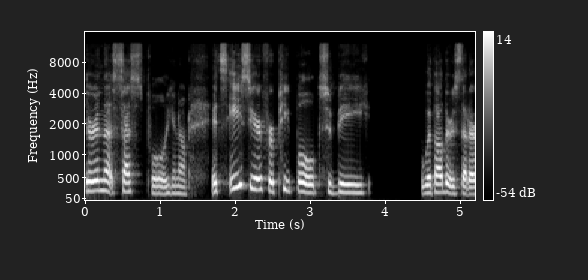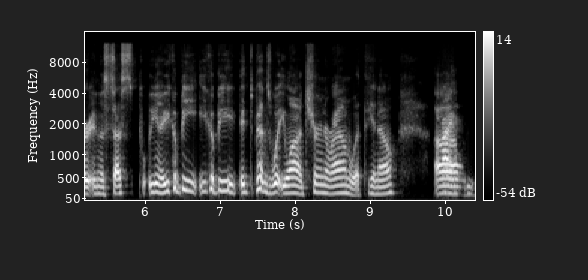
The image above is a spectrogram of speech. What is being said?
They're in that cesspool you know. It's easier for people to be with others that are in a cesspool you know you could be you could be it depends what you want to churn around with you know? Right. um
